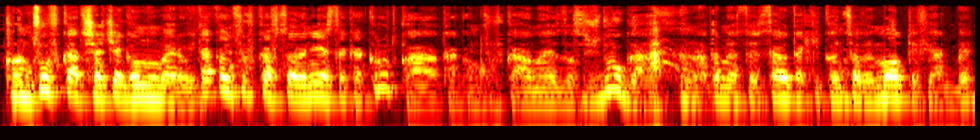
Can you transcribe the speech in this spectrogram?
końcówka trzeciego numeru. I ta końcówka wcale nie jest taka krótka, ta końcówka ona jest dosyć długa. Natomiast to jest cały taki końcowy motyw jakby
